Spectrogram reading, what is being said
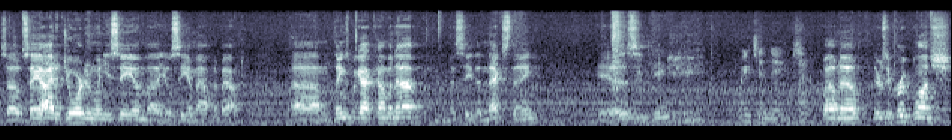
So say hi to Jordan when you see him. Uh, you'll see him out and about. Um, things we got coming up. Let's see, the next thing is, Wings and dings. well, no, there's a group lunch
